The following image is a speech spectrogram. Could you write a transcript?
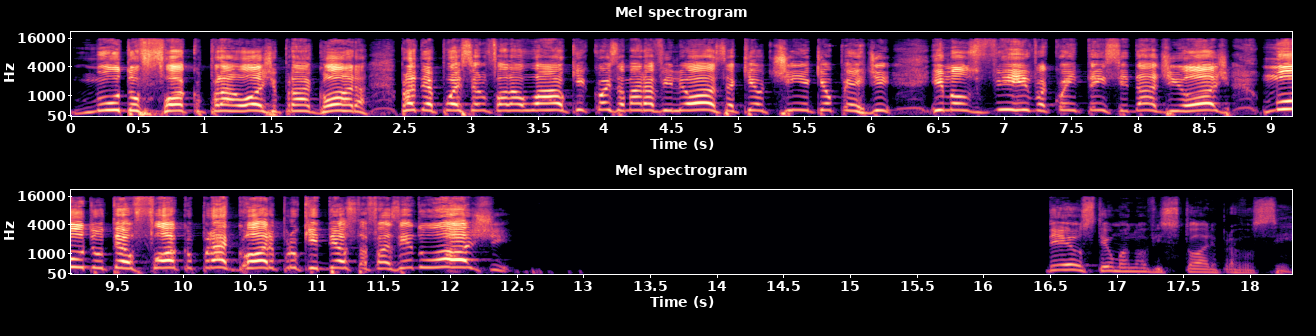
Muda o foco para hoje, para agora, para depois você não falar, uau, que coisa maravilhosa que eu tinha, que eu perdi. Irmãos, viva com intensidade hoje. Muda o teu foco para agora, para o que Deus está fazendo hoje. Deus tem uma nova história para você.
